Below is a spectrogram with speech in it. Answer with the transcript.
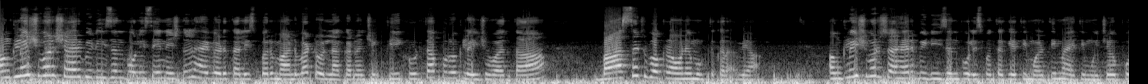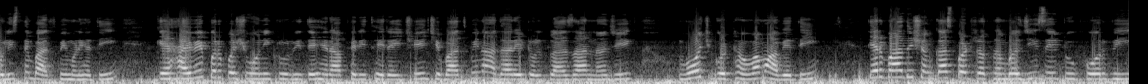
અંકલેશ્વર શહેર બી ડિવિઝન પોલીસે નેશનલ હાઈવે અડતાલીસ પર માંડવા ટોલનાકા નજીકથી ક્રૂરતાપૂર્વક લઈ જવાતા બાસઠ બકરાઓને મુક્ત કરાવ્યા. અંકલેશ્વર શહેર બી ડિવિઝન પોલીસ મથકેથી મળતી માહિતી મુજબ પોલીસને બાતમી મળી હતી કે હાઈવે પર પશુઓની ક્રૂર રીતે હેરાફેરી થઈ રહી છે, જે બાતમીના આધારે ટોલ પ્લાઝા નજીક વોચ ગોઠવવામાં આવી હતી. ત્યારબાદ શંકાસ્પદ truck number G J two four V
